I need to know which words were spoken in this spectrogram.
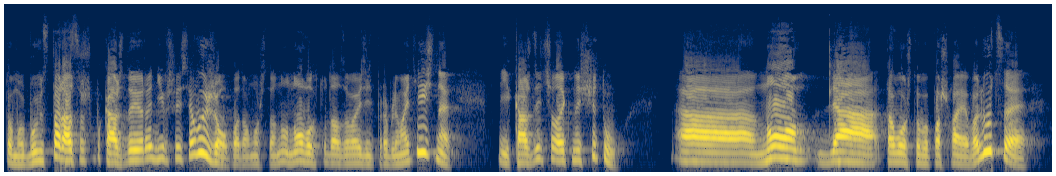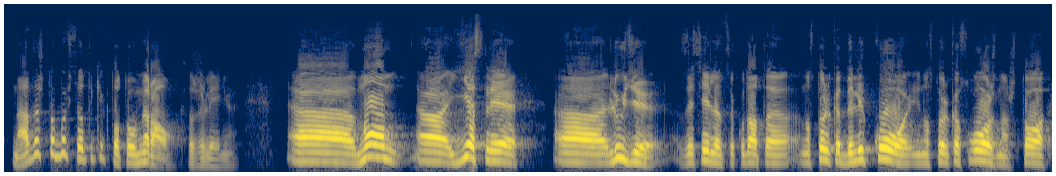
то мы будем стараться, чтобы каждый родившийся выжил, потому что ну, новых туда завозить проблематично, и каждый человек на счету. А, но для того, чтобы пошла эволюция, надо, чтобы все-таки кто-то умирал, к сожалению. А, но а, если люди заселятся куда-то настолько далеко и настолько сложно, что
